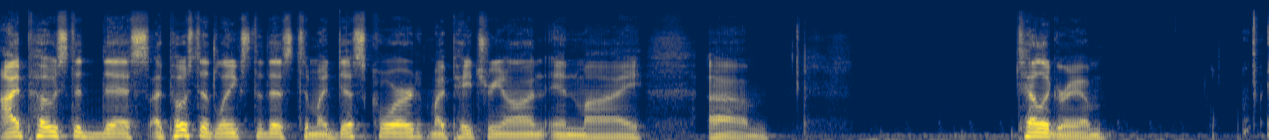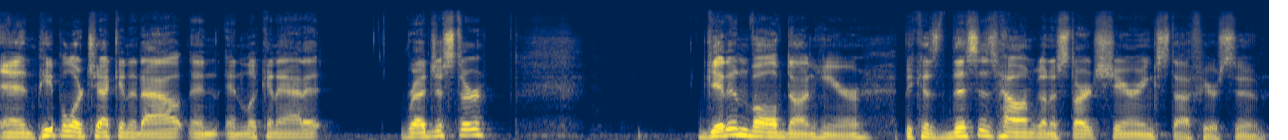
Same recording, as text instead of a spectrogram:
I posted this. I posted links to this to my Discord, my Patreon, and my um, Telegram, and people are checking it out and and looking at it. Register get involved on here because this is how I'm going to start sharing stuff here soon.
